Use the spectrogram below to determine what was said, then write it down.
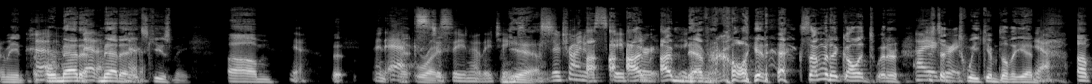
I mean, or Meta, Meta, Meta, Meta. excuse me. Um, yeah and X, right. just so you know, they changed yes. They're trying to escape. I, am I'm never calling it X. I'm going to call it Twitter. I just agree. to tweak him till the end. Yeah. Um,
